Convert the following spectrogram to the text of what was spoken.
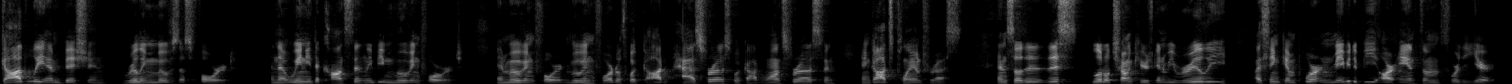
godly ambition really moves us forward, and that we need to constantly be moving forward and moving forward, moving forward with what God has for us, what God wants for us, and, and God's plan for us. And so th- this little chunk here is going to be really, I think, important, maybe to be our anthem for the year.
